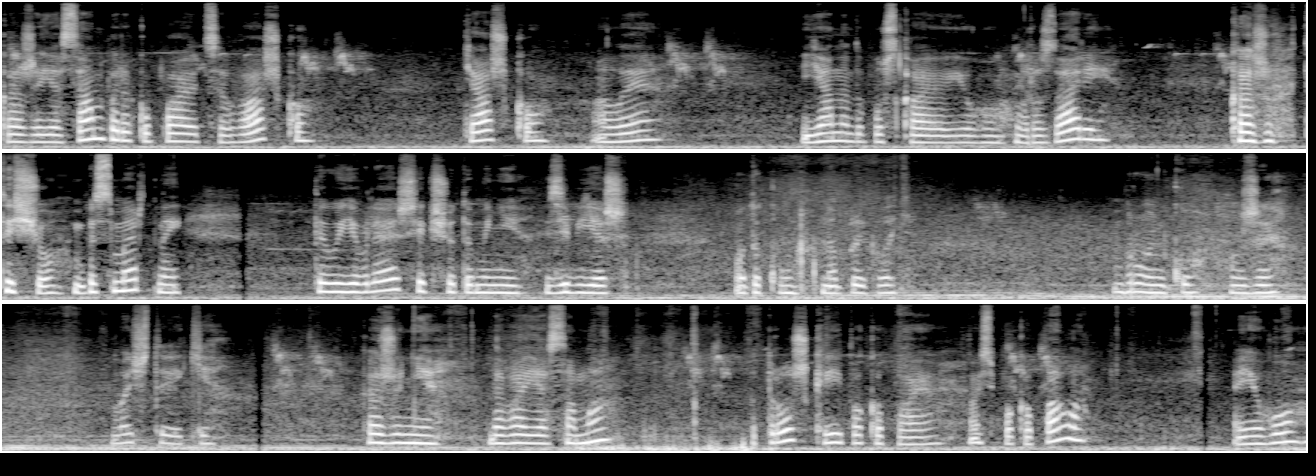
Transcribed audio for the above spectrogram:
Каже, я сам перекопаю, це важко, тяжко, але я не допускаю його в розарій. Кажу, ти що, безсмертний? Ти уявляєш, якщо ти мені зіб'єш отаку, наприклад, броньку вже. Бачите, які? Кажу, ні, давай я сама потрошки і покопаю. Ось покопала, а його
